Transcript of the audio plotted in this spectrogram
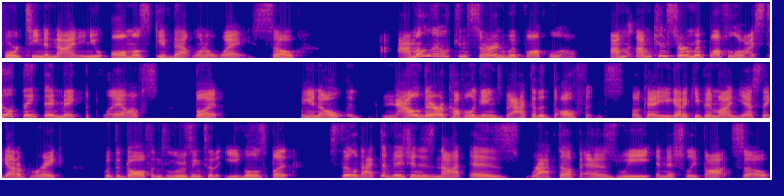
14 to 9, and you almost give that one away. So I'm a little concerned with Buffalo. I'm I'm concerned with Buffalo. I still think they make the playoffs, but you know, now they're a couple of games back of the Dolphins. Okay, you got to keep in mind. Yes, they got a break with the Dolphins losing to the Eagles, but still, that division is not as wrapped up as we initially thought. So,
